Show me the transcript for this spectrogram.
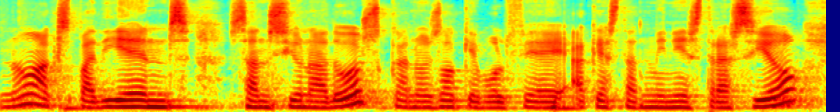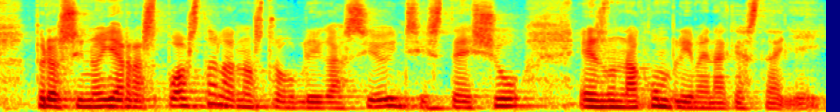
no, expedients sancionadors, que no és el que vol fer aquesta administració, però si no hi ha resposta, la nostra obligació, insisteixo, és donar compliment a aquesta llei.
